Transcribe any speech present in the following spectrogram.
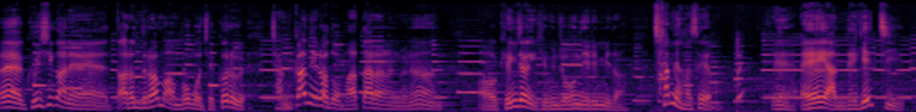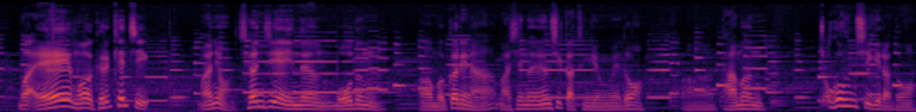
예, 그 시간에 다른 드라마 안 보고 제 거를 잠깐이라도 봤다라는 거는 어, 굉장히 기분 좋은 일입니다. 참여하세요. 예, 에이 안 되겠지. 뭐 에이 뭐 그렇겠지. 아니요. 현지에 있는 모든 어, 먹거리나 맛있는 음식 같은 경우에도 어, 담은 조금씩이라도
